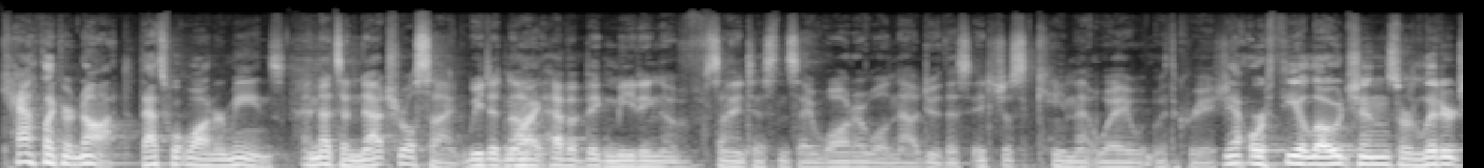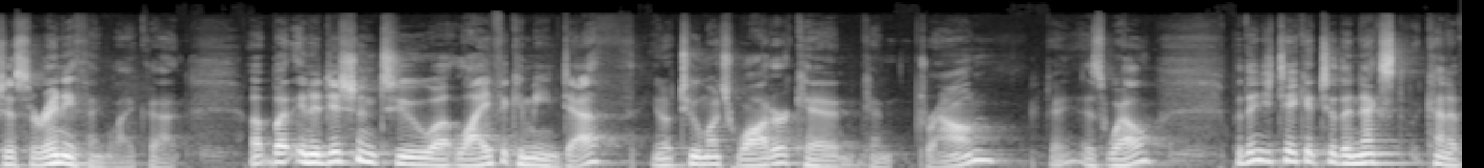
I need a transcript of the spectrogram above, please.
Catholic or not, that's what water means. And that's a natural sign. We did not Right. have a big meeting of scientists and say water will now do this. It just came that way with creation. Yeah, or theologians or liturgists or anything like that. Uh, but in addition to uh, life, it can mean death. You know, too much water can can drown okay, as well. But then you take it to the next kind of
